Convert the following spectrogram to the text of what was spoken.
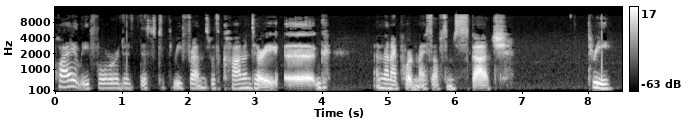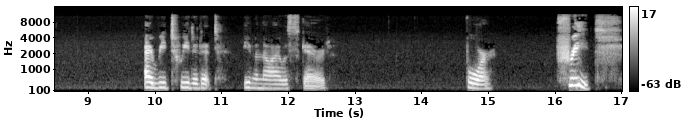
quietly forwarded this to three friends with commentary. Ugh. And then I poured myself some scotch. Three. I retweeted it, even though I was scared. Four. Preach!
